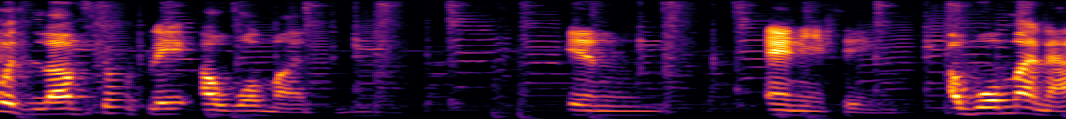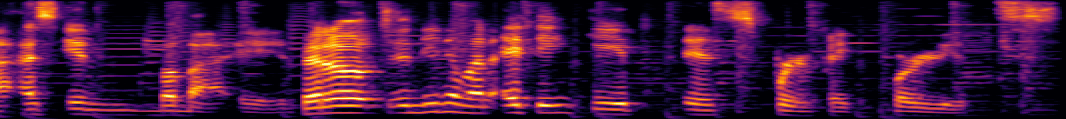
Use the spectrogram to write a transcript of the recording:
would love to play a woman in anything. A woman ah, as in babae. Pero hindi naman, I think Kate is perfect for Ritz.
